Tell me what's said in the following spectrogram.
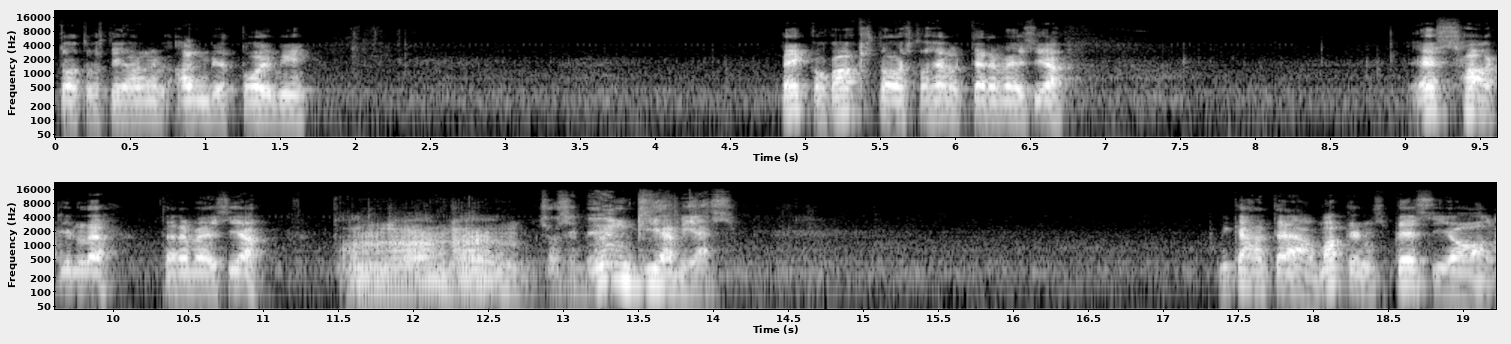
Toivottavasti Anglia toimii. Pekko 12, siellä terveisiä. Eshaakille terveisiä. Se on se mönkiä mies. Mikähän tää on? Macken Special.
